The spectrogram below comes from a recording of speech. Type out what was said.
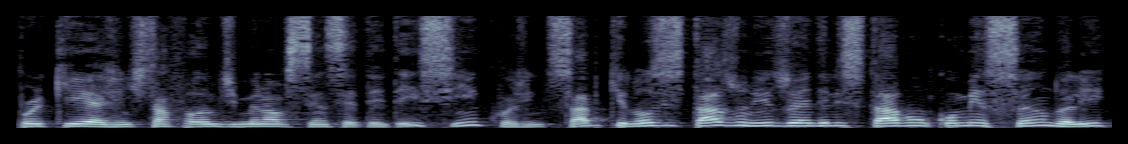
porque a gente está falando de 1975, a gente sabe que nos Estados Unidos ainda eles estavam começando ali,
